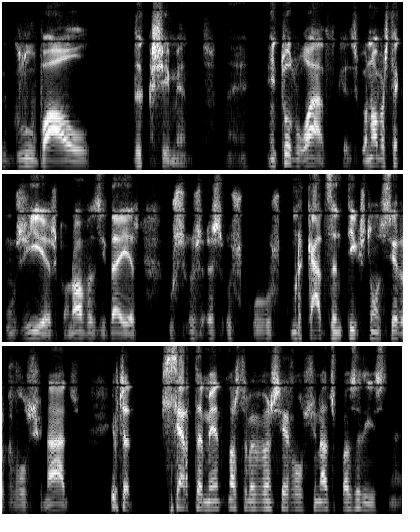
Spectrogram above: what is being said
global de crescimento, é? em todo o lado, dizer, com novas tecnologias, com novas ideias, os, os, os, os mercados antigos estão a ser revolucionados. E, portanto, certamente nós também vamos ser revolucionados por causa disso. É?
